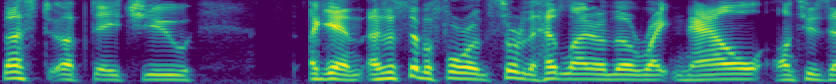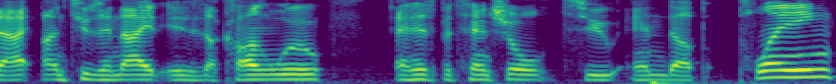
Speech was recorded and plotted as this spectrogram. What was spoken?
best to update you. Again, as I said before, sort of the headliner though right now on Tuesday on Tuesday night is Okongwu and his potential to end up playing.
